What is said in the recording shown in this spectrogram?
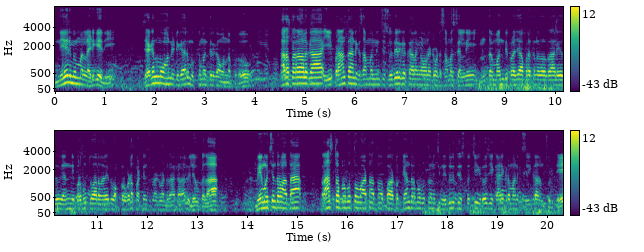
నేను మిమ్మల్ని అడిగేది జగన్మోహన్ రెడ్డి గారు ముఖ్యమంత్రిగా ఉన్నప్పుడు తరతరాలుగా ఈ ప్రాంతానికి సంబంధించి సుదీర్ఘకాలంగా ఉన్నటువంటి సమస్యల్ని ఇంతమంది ప్రజాప్రతినిధులు రాలేదు ఎన్ని ప్రభుత్వాలు రాలేదు ఒక్కరు కూడా పట్టించుకున్నటువంటి దాఖలాలు లేవు కదా. మేము వచ్చిన తర్వాత రాష్ట్ర ప్రభుత్వ వాటాతో పాటు కేంద్ర ప్రభుత్వం నుంచి నిధులు తీసుకొచ్చి ఈరోజు ఈ కార్యక్రమానికి శ్రీకారం చుడితే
